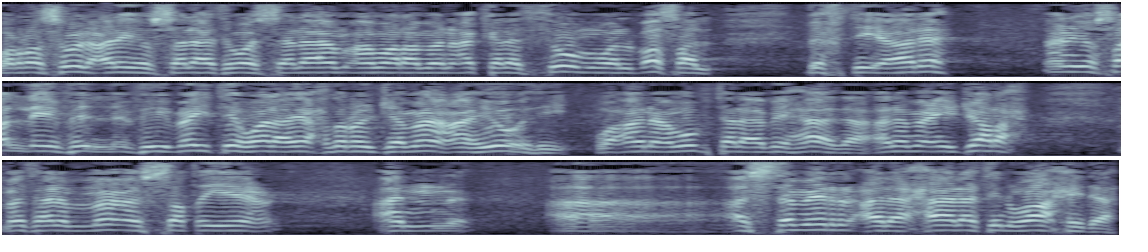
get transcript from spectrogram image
والرسول عليه الصلاة والسلام أمر من أكل الثوم والبصل باختياره أن يصلي في بيته ولا يحضر الجماعة يؤذي. وأنا مبتلى بهذا. أنا معي جرح. مثلا ما أستطيع أن أستمر على حالة واحدة.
